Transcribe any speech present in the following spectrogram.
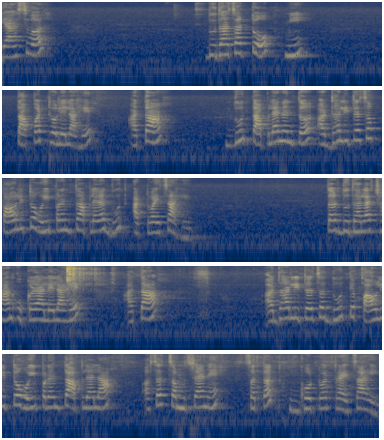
गॅसवर दुधाचा टोप मी तापत ठेवलेला आहे. आता दूध तापल्यानंतर अर्धा लिटरचं पाव लिटर होईपर्यंत आपल्याला दूध आटवायचं आहे. तर दुधाला छान उकळ आलेला आहे. आता अर्धा लिटरचं दूध ते पाव लिटर होईपर्यंत आपल्याला असं चमच्याने सतत घोटवत राहायचं आहे.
